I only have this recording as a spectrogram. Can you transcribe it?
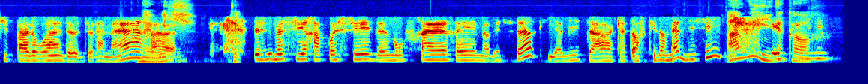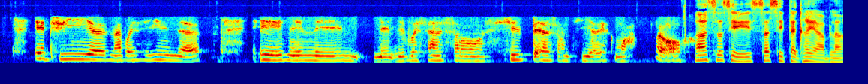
suis pas loin de, de la mer. Mais Euh, oui. Je me suis rapprochée de mon frère et ma belle-sœur qui habitent à 14 km d'ici. Ah oui, d'accord. Et puis, euh, ma voisine et mes, mes, mes, mes voisins sont super gentils avec moi. Oh, Ah ça c'est ça c'est agréable hein,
